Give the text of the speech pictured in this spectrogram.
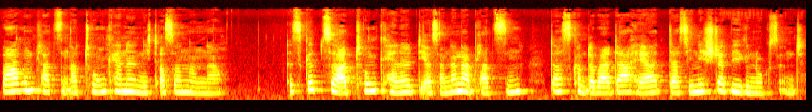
Warum platzen Atomkerne nicht auseinander? Es gibt zwar Atomkerne, die auseinanderplatzen, das kommt aber daher, dass sie nicht stabil genug sind.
